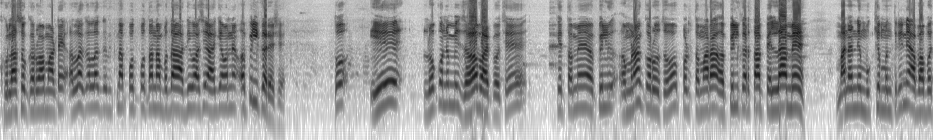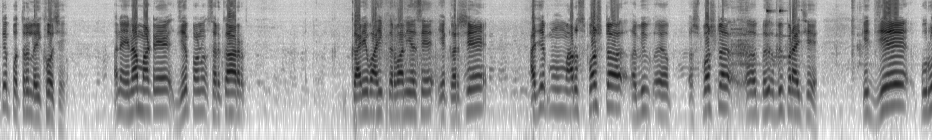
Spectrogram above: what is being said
ખુલાસો કરવા માટે અલગ અલગ રીતના પોતપોતાના બધા આદિવાસી આગેવાને અપીલ કરે છે. તો એ લોકોને મેં જવાબ આપ્યો છે કે તમે અપીલ હમણાં કરો છો, પણ તમારા અપીલ કરતાં પહેલાં મેં માનનીય મુખ્યમંત્રીને આ બાબતે પત્ર લખ્યો છે. અને એના માટે જે પણ સરકાર કાર્યવાહી કરવાની હશે એ કરશે. આજે પણ મારું સ્પષ્ટ અભિ સ્પષ્ટ અભિપ્રાય છે કે જે પૂર્વ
